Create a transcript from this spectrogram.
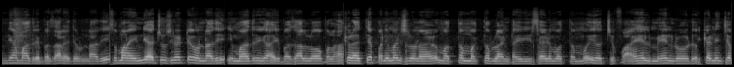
ఇండియా మాదిరి బజార్ అయితే ఉండాది. సో మన ఇండియా చూసినట్టే ఉండాది ఈ మాదిరిగా ఈ బజార్ లోపల. ఇక్కడ అయితే పని మనుషులు ఉన్నారు. మొత్తం మక్తబ్లు అంటాయి ఈ సైడ్ మొత్తము. ఇది వచ్చి ఫాయిల్ మెయిన్ రోడ్. ఇక్కడ నుంచే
